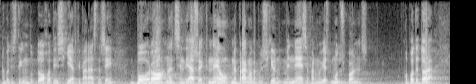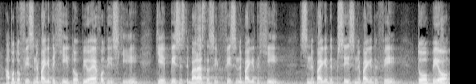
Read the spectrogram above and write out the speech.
Από τη στιγμή που το έχω ότι ισχύει αυτή η παράσταση, μπορώ να τη συνδυάσω εκ νέου με πράγματα που ισχύουν με νέες εφαρμογές του modus ponens. Οπότε τώρα, από το φ συνεπάγεται χ, το οποίο έχω ότι ισχύει, και επίσης στην παράσταση φ συνεπάγεται χ, συνεπάγεται ψ, συνεπάγεται φ, το οποίο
